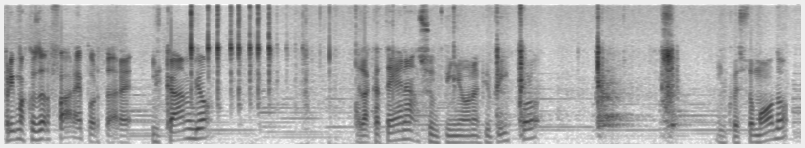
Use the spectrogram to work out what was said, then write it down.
Prima cosa da fare è portare il cambio e la catena sul pignone più piccolo in questo modo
